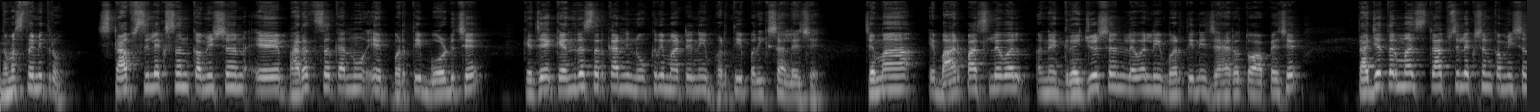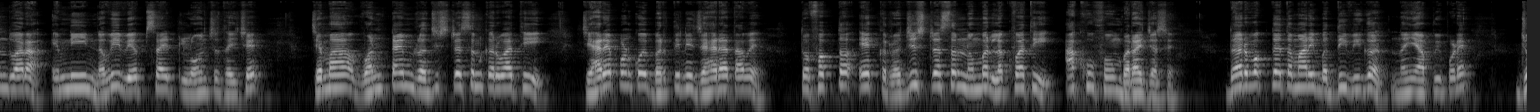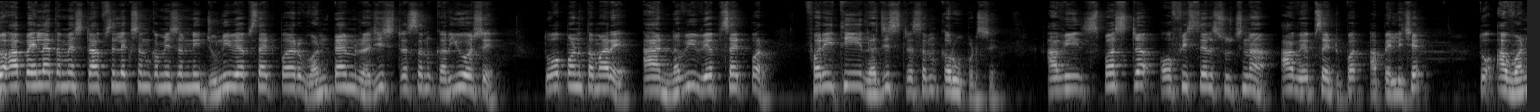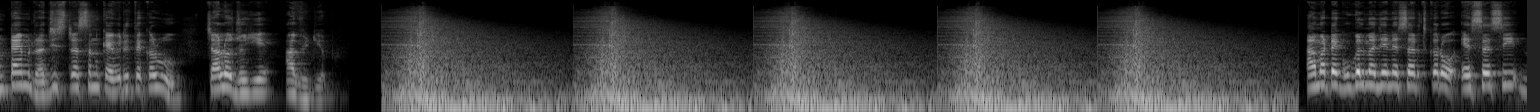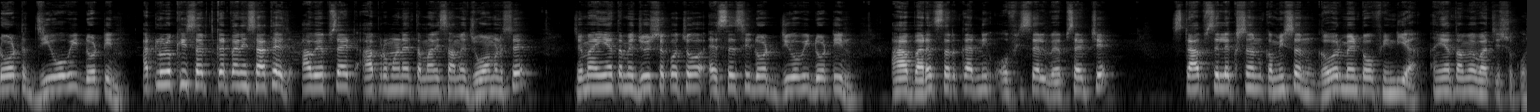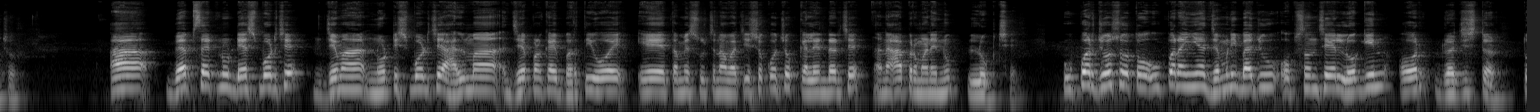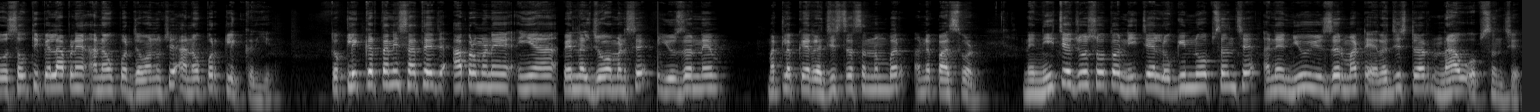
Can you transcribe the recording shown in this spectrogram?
નમસ્તે મિત્રો. Staff selection commission એ ભારત સરકારનું એક ભરતી બોર્ડ છે કે જે કેન્દ્ર સરકારની નોકરી માટેની ભરતી પરીક્ષા લે છે. જેમાં એ બાર પાસ લેવલ અને ગ્રેજ્યુએશન લેવલની ભરતીની જાહેરાતો આપે છે. તાજેતરમાં જ સ્ટાફ સિલેક્શન કમિશન દ્વારા એમની નવી વેબસાઇટ લોન્ચ થઈ છે. જેમાં વન ટાઈમ રજિસ્ટ્રેશન કરવાથી જ્યારે પણ કોઈ ભરતીની જાહેરાત આવે, તો ફક્ત એક રજિસ્ટ્રેશન નંબર લખવાથી આખું ફોર્મ ભરાઈ જશે. દર વખતે તમારી બધી વિગત નહીં આપવી પડે. જો આ પહેલાં તમે સ્ટાફ સિલેક્શન કમિશનની જૂની વેબસાઇટ પર વન ટાઈમ રજિસ્ટ્રેશન કર્યું હશે, તો પણ તમારે આ નવી વેબસાઇટ પર ફરીથી રજિસ્ટ્રેશન કરવું પડશે. આવી સ્પષ્ટ ઓફિશિયલ સૂચના આ વેબસાઇટ ઉપર આપેલી છે. તો આ વન ટાઈમ રજિસ્ટ્રેશન કેવી રીતે કરવું? ચાલો જોઈએ આ વીડિયો આ માટે ગૂગલમાં જઈને સર્ચ કરો SSC dot gov dot in આટલું લખી સર્ચ કરતાની સાથે જ આ વેબસાઇટ આ પ્રમાણે તમારી સામે જોવા મળશે. જેમાં અહીંયા તમે જોઈ શકો છો SSC dot gov dot in આ ભારત સરકારની ઓફિશિયલ વેબસાઇટ છે. Staff selection commission government of India અહીંયા તમે વાંચી શકો છો. આ વેબસાઇટનું ડેશબોર્ડ છે, જેમાં નોટિસ બોર્ડ છે. હાલમાં જે પણ કંઈ ભરતી હોય એ તમે સૂચના વાંચી શકો છો. કેલેન્ડર છે અને આ પ્રમાણેનું લુક છે. ઉપર જોશો તો ઉપર અહીંયા જમણી બાજુ ઓપ્શન છે લોગિન ઓર રજિસ્ટર તો સૌથી પહેલાં આપણે આના ઉપર જવાનું છે. આના ઉપર ક્લિક કરીએ. તો ક્લિક કરતાની સાથે જ આ પ્રમાણે અહીંયા પેનલ જોવા મળશે. યુઝર નેમ મતલબ કે રજિસ્ટ્રેશન નંબર અને પાસવર્ડ ને નીચે જોશો તો નીચે લોગિનનું ઓપ્શન છે અને ન્યૂ યુઝર માટે રજિસ્ટર નાવ ઓપ્શન છે.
